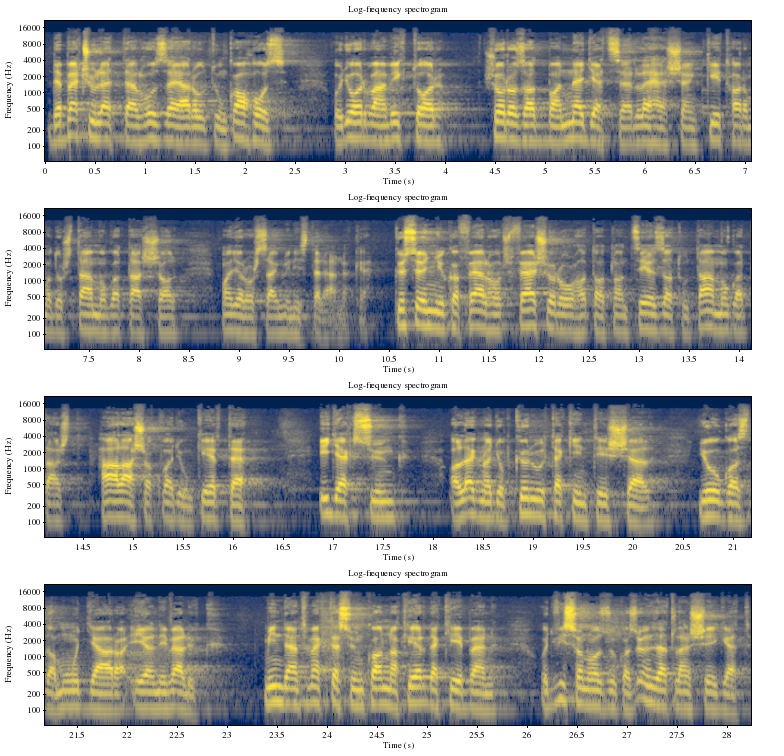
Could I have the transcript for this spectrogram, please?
de becsülettel hozzájárultunk ahhoz, hogy Orbán Viktor sorozatban negyedszer lehessen kétharmados támogatással Magyarország miniszterelnöke. Köszönjük a felsorolhatatlan célzatú támogatást, hálásak vagyunk érte, igyekszünk a legnagyobb körültekintéssel, jó gazda módjára élni velük. Mindent megteszünk annak érdekében, hogy viszonozzuk az önzetlenséget.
